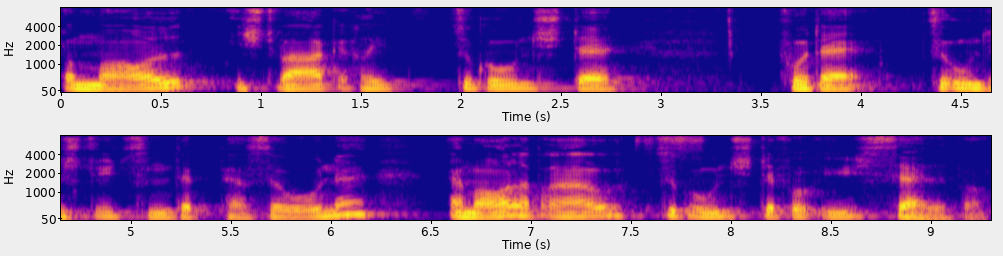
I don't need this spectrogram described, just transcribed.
einmal ist die Waage ein bisschen zugunsten von der zu unterstützenden Personen, einmal aber auch zugunsten von uns selber.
